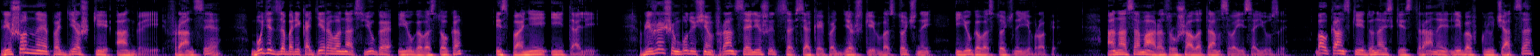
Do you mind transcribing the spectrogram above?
Лишенная поддержки Англии, Франция будет забаррикадирована с юга и юго-востока, Испании и Италии. В ближайшем будущем Франция лишится всякой поддержки в Восточной и Юго-Восточной Европе. Она сама разрушала там свои союзы – Балканские и Дунайские страны либо включатся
